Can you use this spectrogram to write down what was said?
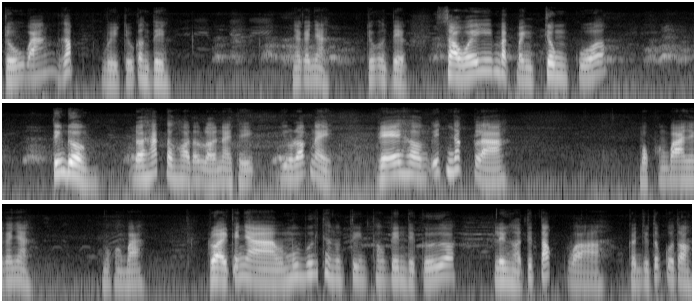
chủ bán gấp vì chủ cần tiền. Nha cả nhà chủ cần tiền so với mặt bằng chung của tuyến đường DH Tân Hòa Tân Lợi này thì lô đất này rẻ hơn ít nhất là 1 phần 3 nha cả nhà. 1 phần 3 rồi cả nhà muốn biết thêm thông tin thông tin thì cứ liên hệ TikTok và kênh YouTube của Toàn.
